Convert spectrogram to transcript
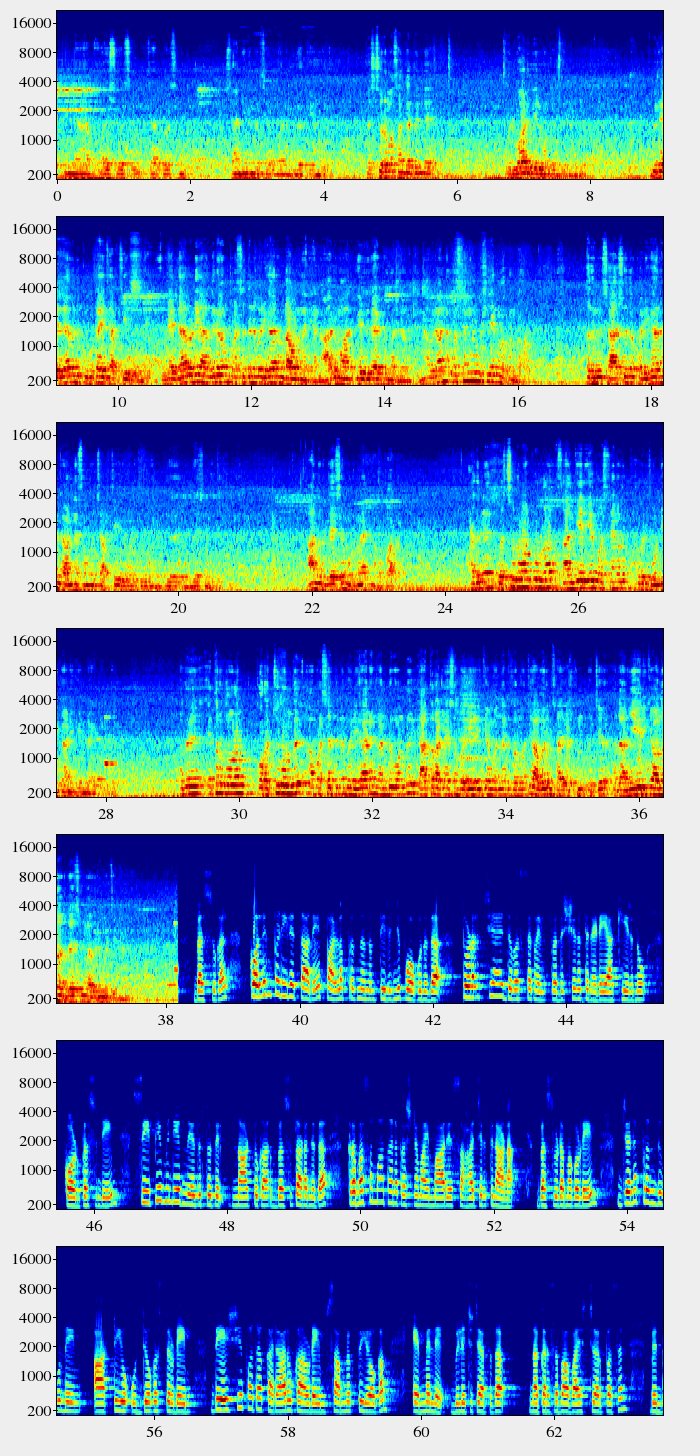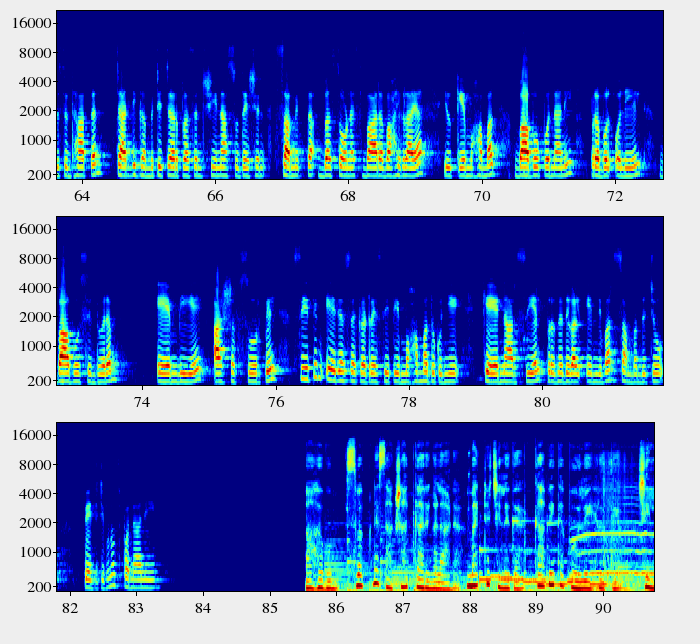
പിന്നെ വൈസ് ചെയർപേഴ്സൺ ചെയർപേഴ്സണും സ്റ്റാൻഡിംഗ് കമ്മിറ്റി ചെയർമാനും ഇവരൊക്കെയുണ്ട്. ബസ്സുടമ സംഘത്തിന്റെ ഒരുപാട് പേര് പങ്കെടുത്തിട്ടുണ്ട്. ഇവരെല്ലാവരും കൂട്ടായി ചർച്ച ചെയ്തിട്ടുണ്ട് ഇവരെല്ലാവരുടെയും ആഗ്രഹം പ്രശ്നത്തിന് പരിഹാരം ഉണ്ടാവണം തന്നെയാണ്. ആരും ആർക്കും എതിരായിട്ടൊന്നല്ല പിന്നെ അവരാണ് പ്രശ്നങ്ങളും വിഷയങ്ങളൊക്കെ ഉണ്ടാവും അതിന് ശാശ്വത പരിഹാരം കാണുന്ന സംബന്ധിച്ച് ചർച്ച ചെയ്തുകൊണ്ട് നിർദ്ദേശം ആ നിർദ്ദേശം ഉടനെ നടപ്പാക്കണം. അതിന് വസ്തുതമായിട്ടുള്ള സാങ്കേതിക പ്രശ്നങ്ങളും അവർ ചൂണ്ടിക്കാണിക്കുകയുണ്ടായിട്ടുണ്ട്. അത് എത്രത്തോളം കുറച്ചുകൊണ്ട് ആ പ്രശ്നത്തിന് പരിഹാരം കണ്ടുകൊണ്ട് യാത്രാക്ലേശം പരിഹരിക്കാം എന്നതിനെ സംബന്ധിച്ച് അവരും സജഷൻ വെച്ച് അത് അംഗീകരിക്കാവുന്ന നിർദ്ദേശങ്ങൾ അവരും വെച്ചിട്ടുണ്ട്. ബസ്സുകൾ കൊല്ലൻപടിയിലെത്താതെ പള്ളപ്പുറത്ത് നിന്നും തിരിഞ്ഞു പോകുന്നത് തുടർച്ചയായ ദിവസങ്ങളിൽ പ്രതിഷേധത്തിനിടയാക്കിയിരുന്നു. കോൺഗ്രസിന്റെയും സി പി എമ്മിന്റെയും നേതൃത്വത്തിൽ നാട്ടുകാർ ബസ് തടഞ്ഞത് ക്രമസമാധാന പ്രശ്നമായി മാറിയ സാഹചര്യത്തിലാണ്. ബസ് ഉടമകളുടെയും ജനപ്രതിനിധികളുടെയും ആർ ടി ഒ ഉദ്യോഗസ്ഥരുടെയും ദേശീയപാത കരാറുകാരുടെയും സംയുക്ത യോഗം എം എൽ എ വിളിച്ചു ചേർത്തത്. നഗരസഭ vice chairperson Bindu Siddharthan standing committee chairperson Sheena Sudesan സംയുക്ത ബസ് ഓണേഴ്സ് ഭാരവാഹികളായ U K Muhammad Babu Ponnani Prabul ഒലിയിൽ Babu Sindooram A M V A Ashraf സൂർപ്പിൽ C P M area secretary C P Muhammad Kunhi K N R C L പ്രതിനിധികൾ എന്നിവർ സംബന്ധിച്ചു. പൊന്നാനി. സ്വപ്ന സാക്ഷാത്കാരങ്ങളാണ് മറ്റു ചിലത് കവിത പോലെ ഹൃദയം. ചില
